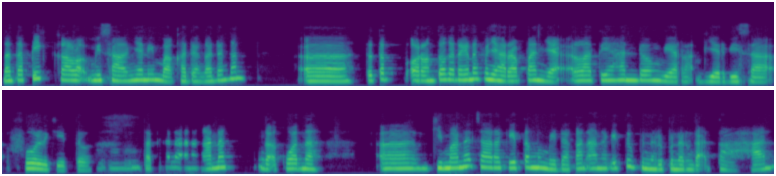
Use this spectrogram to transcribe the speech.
Nah, tapi kalau misalnya nih Mbak, kadang-kadang kan eh tetap orang tua kadang-kadang punya harapan ya, latihan dong biar biar bisa full gitu. Mm-mm. Tapi kan anak-anak nggak kuat. Nah, eh, gimana cara kita membedakan anak itu benar-benar nggak tahan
